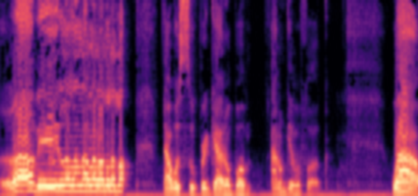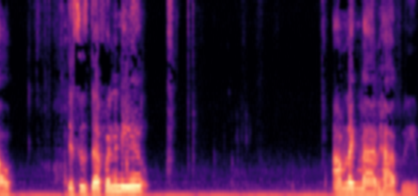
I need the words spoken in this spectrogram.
love it. La, la, la, la, la, la. That was super ghetto, but I don't give a fuck. Wow. This is definitely... I'm like mad happy.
